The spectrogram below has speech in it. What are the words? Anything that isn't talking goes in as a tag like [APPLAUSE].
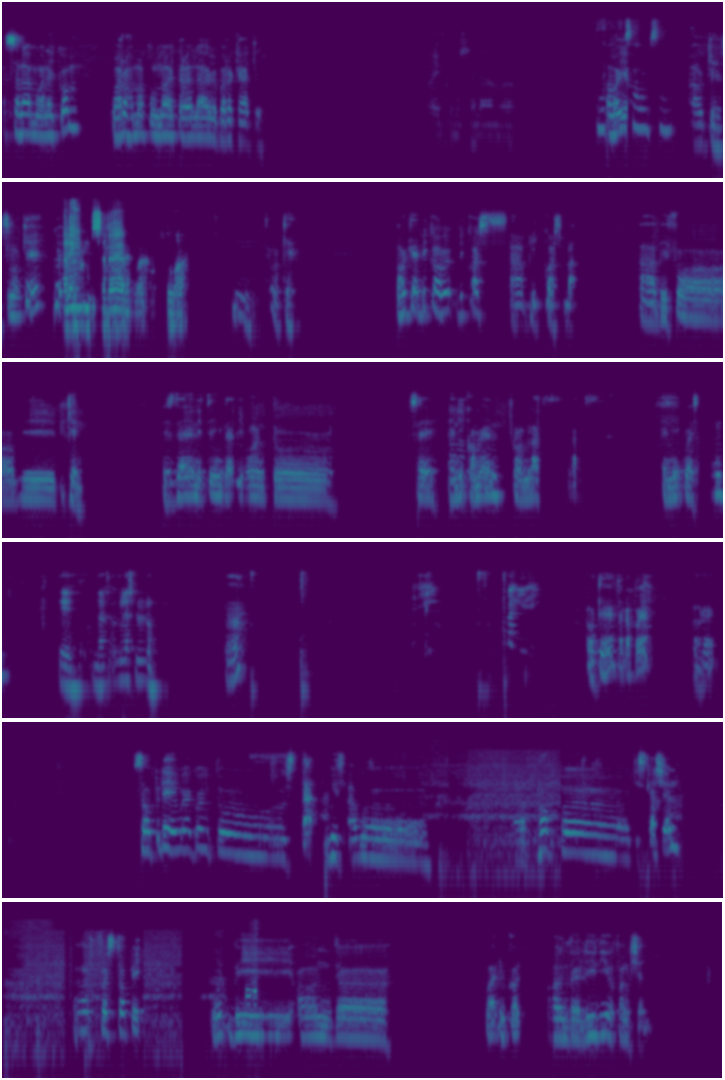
Assalamualaikum warahmatullahi taala wabarakatuh. Waalaikumsalam. How are you? Salam, salam. Okay, so okay, good. Waalaikumsalam warahmatullahi Hmm, okay. Okay, because because uh, because but uh, before we begin, is there anything that you want to say? Any comment from last class? Any question? Eh, masuk kelas belum? Okay, ya? Alright. So today we are going to start with our uh, proper discussion. Uh, first topic would be on the what do you call it? on the linear function.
